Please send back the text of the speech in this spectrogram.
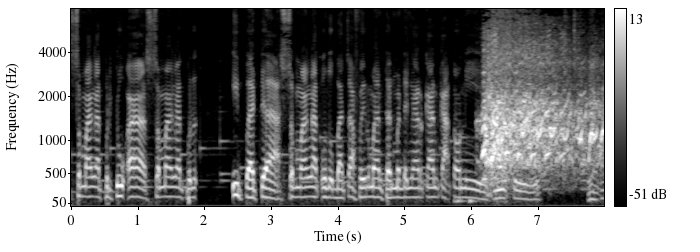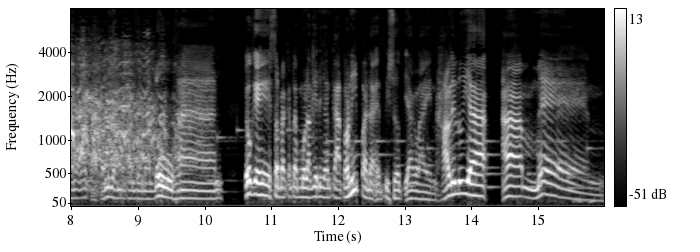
semangat berdoa, semangat beribadah, semangat untuk baca firman dan mendengarkan Kak Tony. Gitu. Ya, karena kan Kak Tony yang makan firman Tuhan. Oke, sampai ketemu lagi dengan Kak Tony pada episode yang lain. Haleluya. Amin.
